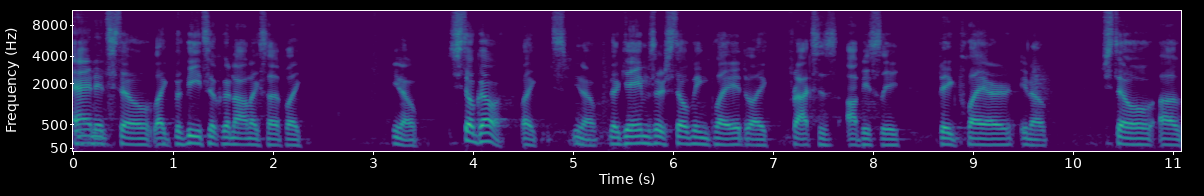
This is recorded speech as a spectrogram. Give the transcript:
and it's still like the V tokenomics have like you know still going. Like you know the games are still being played. Like Frax is obviously big player. You know, still uh,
